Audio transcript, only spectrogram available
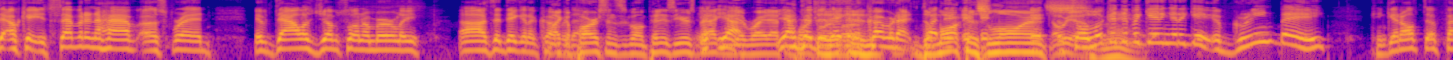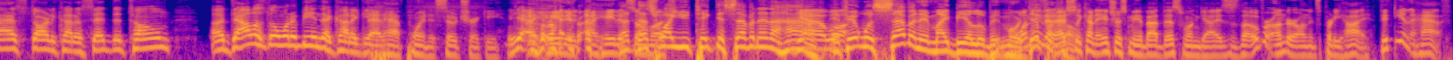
if okay, it's seven and a half uh, spread. If Dallas jumps on them early, uh, that they're gonna cover Micah that. Parsons is going to pin his ears back yeah, and get right after. yeah, the they're, they're going to cover that. But it- DeMarcus it- it- Lawrence. it- Oh, yeah. So look at the beginning of the game. If Green Bay can get off to a fast start and kind of set the tone, uh, Dallas don't want to be in that kind of game. that half point is so tricky. Yeah, I hate right, it. right. I hate it That- so that's much. why you take the seven and a half. Yeah, well- if it was seven, it might be a little bit more One difficult. thing that actually kind of interests me about this one, guys, is the over under on it's pretty high 50 and a half.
